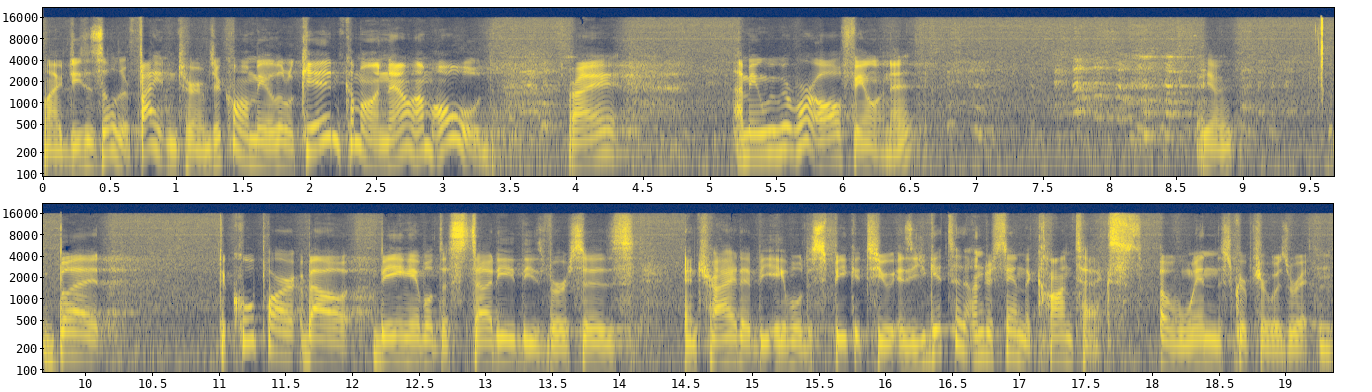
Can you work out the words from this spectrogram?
Like, Jesus, those are fighting terms. You're calling me a little kid? Come on now, I'm old, right? I mean, we, we're all feeling it. You know, but the cool part about being able to study these verses and try to be able to speak it to you is you get to understand the context of when the scripture was written.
